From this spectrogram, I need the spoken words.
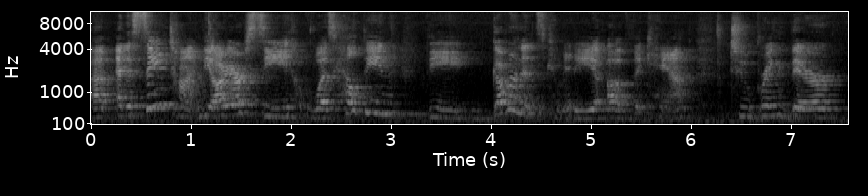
Uh, at the same time, the IRC was helping the governance committee of the camp to bring their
